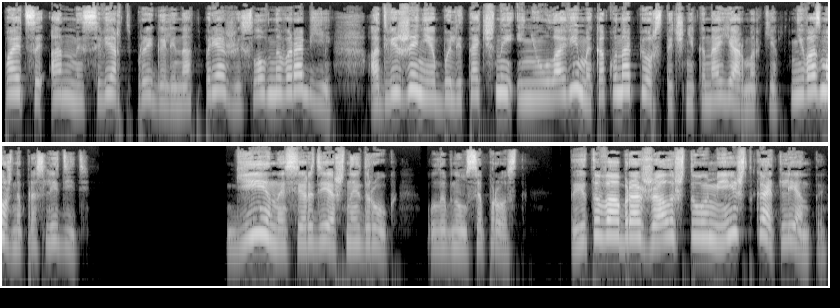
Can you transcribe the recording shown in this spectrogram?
Пальцы Анны Сверд прыгали над пряжей, словно воробьи, а движения были точны и неуловимы, как у наперсточника на ярмарке. Невозможно проследить. «Гина, сердешный друг!» — улыбнулся Прост. «Ты-то воображала, что умеешь ткать ленты.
